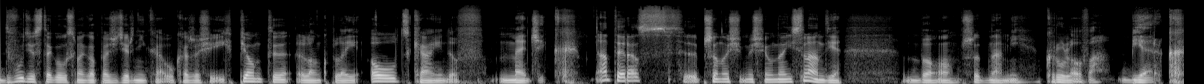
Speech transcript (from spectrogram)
28 października ukaże się ich piąty longplay Old Kind of Magic. A teraz przenosimy się na Islandię, bo przed nami królowa Bjerk.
